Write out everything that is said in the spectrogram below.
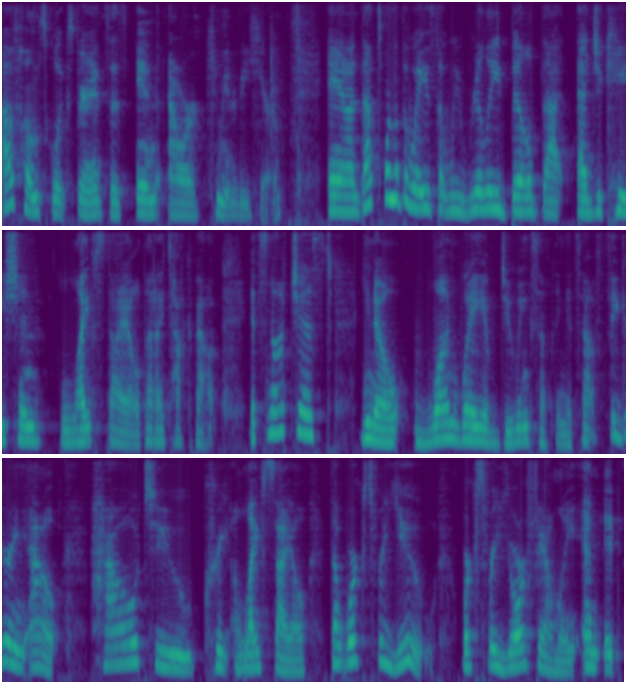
of homeschool experiences in our community here. And that's one of the ways that we really build that education lifestyle that I talk about. It's not just, you know, one way of doing something, it's about figuring out how to create a lifestyle that works for you, works for your family. And it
